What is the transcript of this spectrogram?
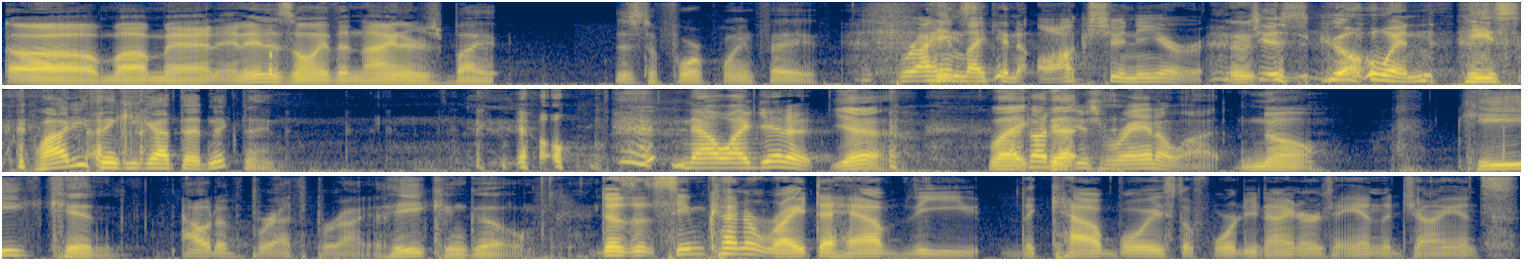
Oh my man, and it is only the Niners by just a four-point fave. Brian, He's- like an auctioneer, Uh, just going. He's. Why do you think he got that nickname? No, now I get it. Yeah, like I thought that, he just ran a lot. No, he can. Out of breath, Brian. He can go. Does it seem kind of right to have the the Cowboys, the 49ers, and the Giants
